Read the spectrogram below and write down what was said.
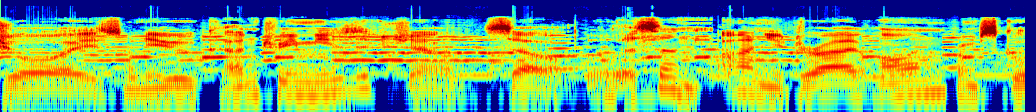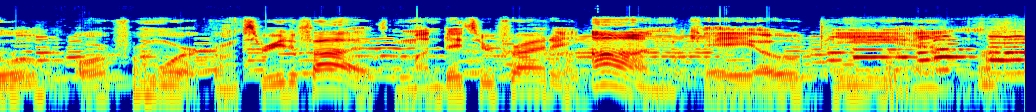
Joy's new country music show. So listen on your drive home from school or from work from 3 to 5, Monday through Friday on KOPN.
